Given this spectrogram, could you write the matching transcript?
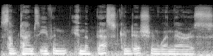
sometimes even in the best condition when there is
